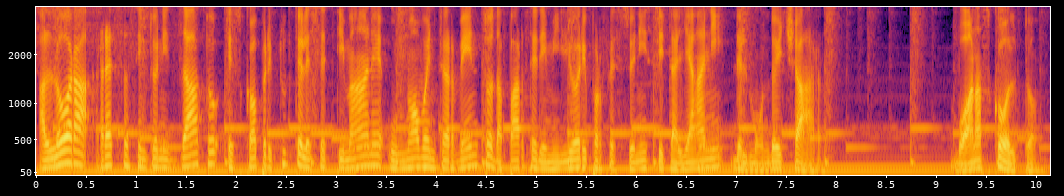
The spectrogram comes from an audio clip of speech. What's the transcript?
Allora resta sintonizzato e scopri tutte le settimane un nuovo intervento da parte dei migliori professionisti italiani del mondo HR. Buon ascolto!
